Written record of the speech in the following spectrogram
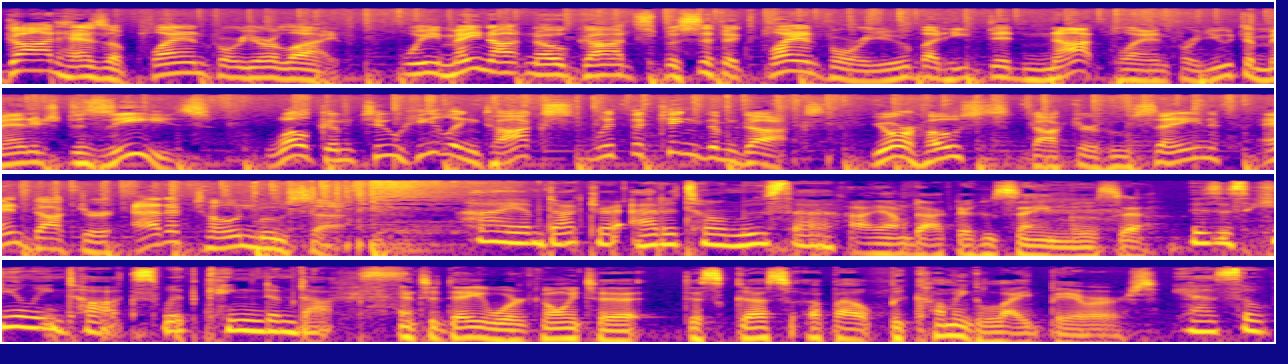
God has a plan for your life. We may not know God's specific plan for you, but He did not plan for you to manage disease. Welcome to Healing Talks with the Kingdom Docs. Your hosts, Dr. Hussein and Dr. Adatone Musa. Hi, I'm Dr. Adatone Musa. Hi, I'm Dr. Hussein Musa. This is Healing Talks with Kingdom Docs. And today we're going to discuss about becoming light bearers. Yeah, so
